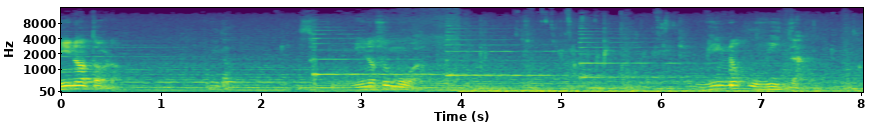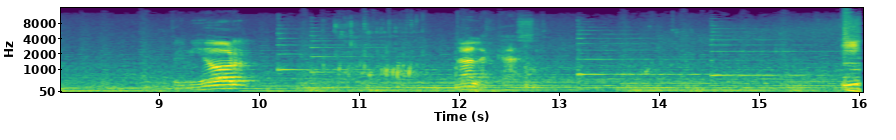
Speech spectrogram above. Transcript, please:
Vino toro. Vino sumúa. Vino ubita. Premidor. A la casa. Y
